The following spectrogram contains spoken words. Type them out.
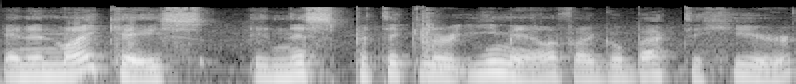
and in my case, in this particular email, if I go back to here,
